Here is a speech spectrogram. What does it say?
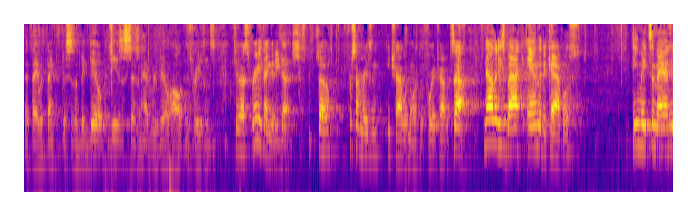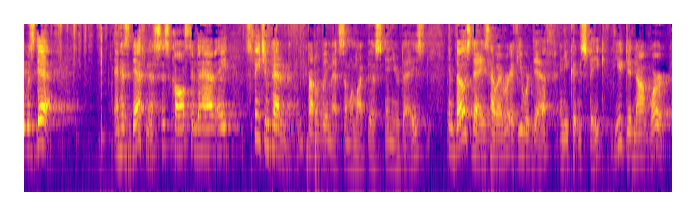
that they would think that this is a big deal, but Jesus doesn't have to reveal all of his reasons to us for anything that he does. So, for some reason, he traveled north before he traveled south. Now that he's back in the Decapolis, he meets a man who was deaf. And his deafness has caused him to have a speech impediment. You probably met someone like this in your days. In those days, however, if you were deaf and you couldn't speak, you did not work.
